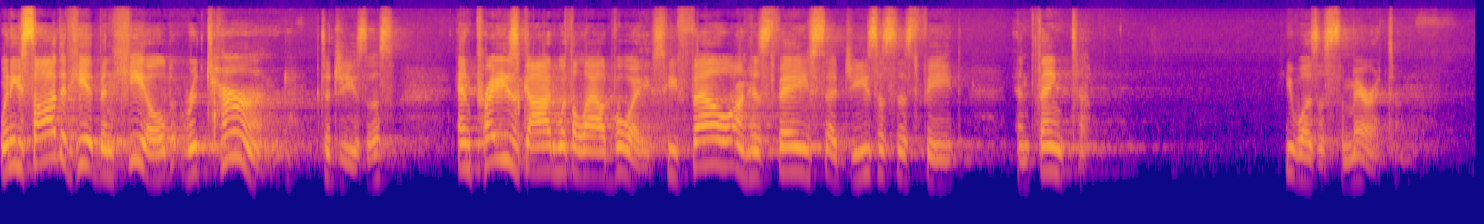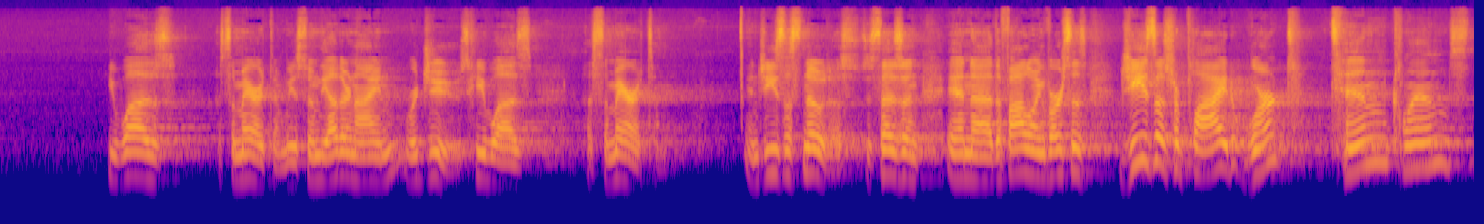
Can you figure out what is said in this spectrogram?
when he saw that he had been healed, returned to Jesus and praised God with a loud voice. He fell on his face at Jesus' feet and thanked him. He was a Samaritan. He was a Samaritan. We assume the other nine were Jews. He was a Samaritan. And Jesus noticed, it says in, in uh, the following verses Jesus replied, Weren't ten cleansed?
